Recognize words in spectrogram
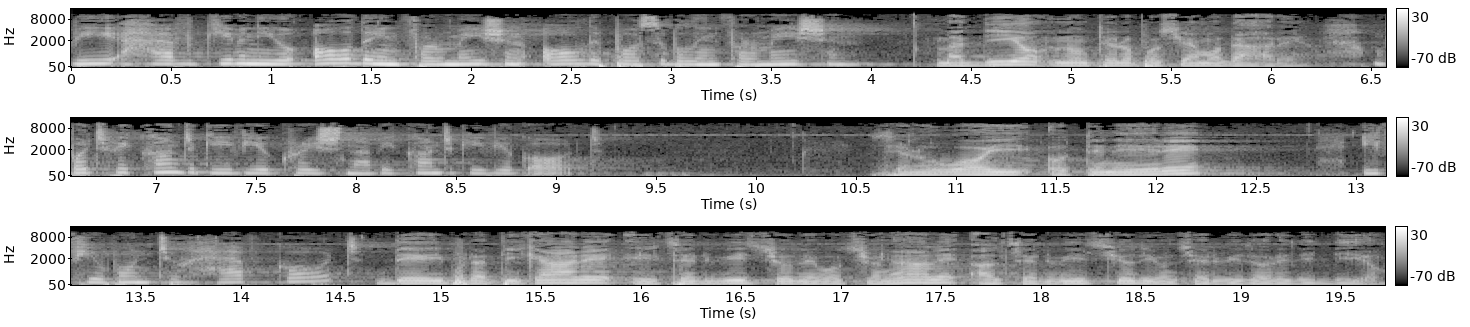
we have given you all the information, all the possible information. ma Dio non te lo possiamo dare. But we can't give you Krishna, we can't give you God. Se lo vuoi ottenere, If you want to have God, devi praticare il servizio devozionale al servizio di un servitore di Dio.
